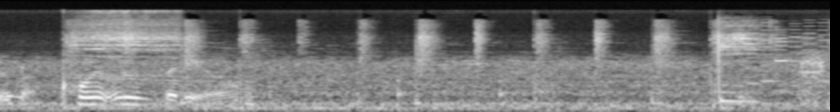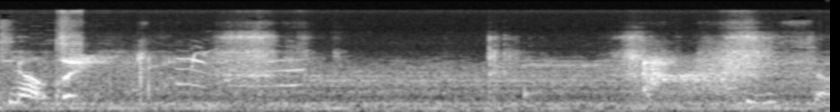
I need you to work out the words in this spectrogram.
is a pointless video. No. so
